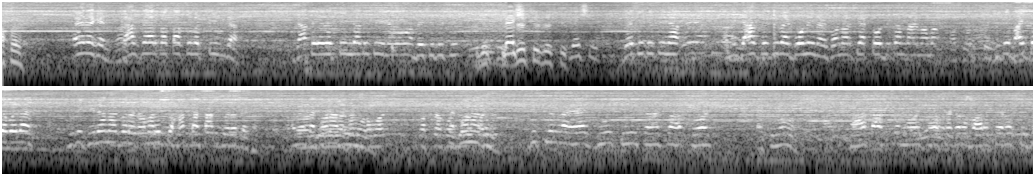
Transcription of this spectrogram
আছে। এই দেখেন গাছ দেওয়ার কথা ছিল তিনটা। যাতে এদের তিনটা দিচ্ছি না মামা বেশি বেশি বেশি বেশি বেশি। বেশি দিচ্ছি না। আমি গাছ দিচ্ছি ভাই গনি নাই গনার কি একটা অধিকার নাই মামা? যদি বাইকটা বলে যদি ঘৃণা না করেন আমার একটু হাতটা টান করে দেখা আমি একটা গনা গনা বিসমিল্লাহ এক দুই তিন চার পাঁচ ছয় আছে মামা সাত আটশো নয় দশ এগারো বারো তেরো চোদ্দ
